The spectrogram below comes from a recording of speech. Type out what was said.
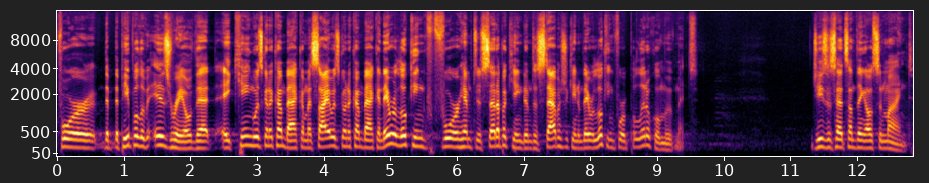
for the, the people of Israel that a king was going to come back, a Messiah was going to come back, and they were looking for him to set up a kingdom, to establish a kingdom. They were looking for a political movement. Jesus had something else in mind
